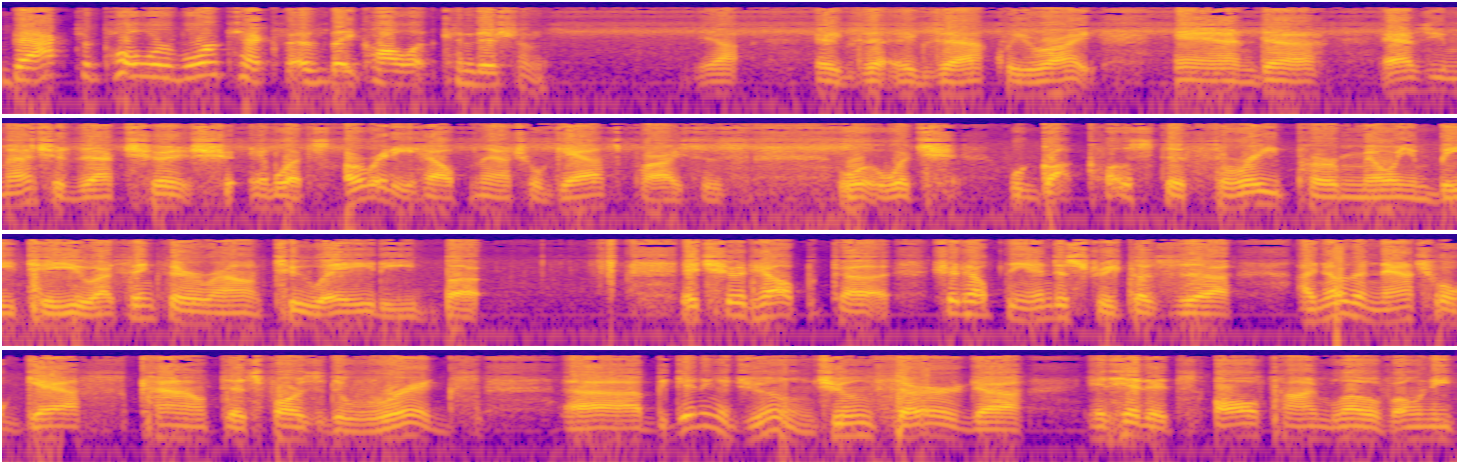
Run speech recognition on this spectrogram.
back to polar vortex, as they call it, conditions. Yeah, exa- exactly right. And uh, as you mentioned, that should, should, what's already helped natural gas prices, wh- which got close to three per million BTU. I think they're around 280, but it should help uh, should help the industry because uh, I know the natural gas count as far as the rigs. Uh, beginning of June, June 3rd, uh, it hit its all-time low of only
